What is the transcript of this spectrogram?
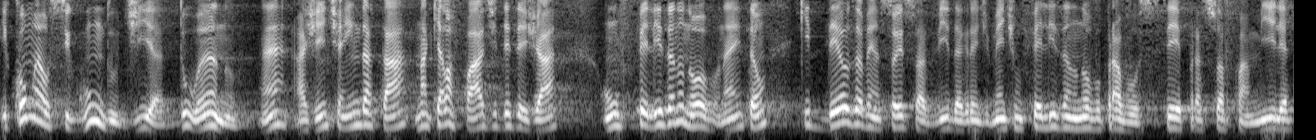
E como é o segundo dia do ano, né, a gente ainda está naquela fase de desejar um feliz ano novo, né? Então, que Deus abençoe sua vida grandemente, um feliz ano novo para você, para sua família,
